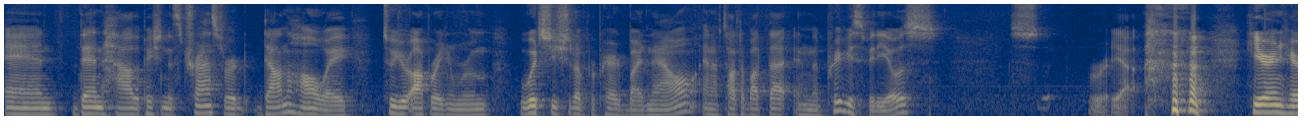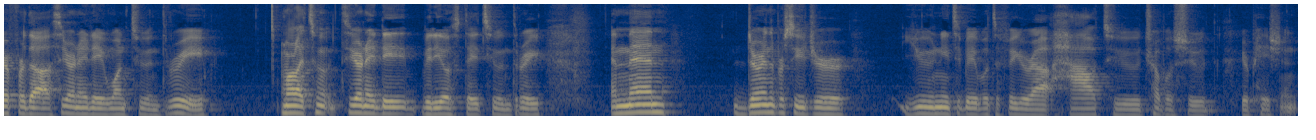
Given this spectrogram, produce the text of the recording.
and then how the patient is transferred down the hallway to your operating room, which you should have prepared by now. And I've talked about that in the previous videos. So, yeah. here and here for the CRNA day one, two, and three. More like two, CRNA day videos day two and three. And then during the procedure, you need to be able to figure out how to troubleshoot your patient.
